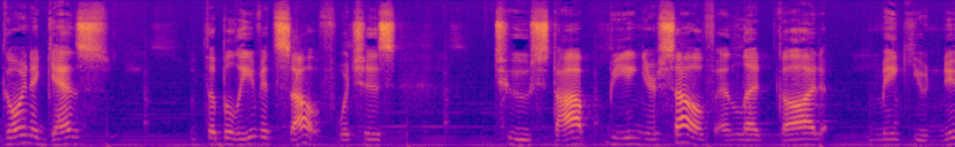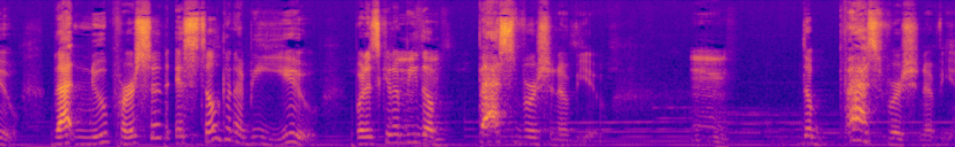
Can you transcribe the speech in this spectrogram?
going against the belief itself, which is to stop being yourself and let God make you new. That new person is still going to be you, but it's going to be the mm-hmm. best version of you. The best version of you.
